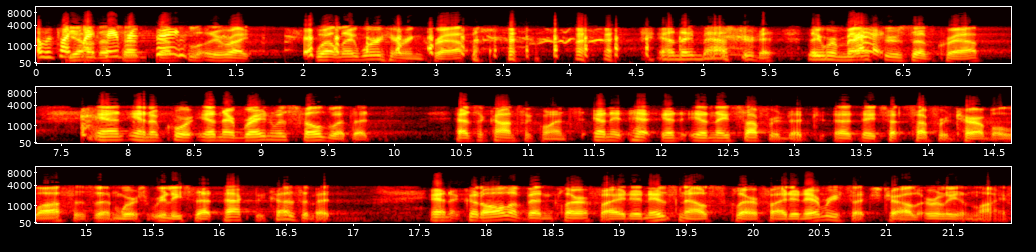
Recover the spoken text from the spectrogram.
It was like yeah, my that's, favorite that's thing. Absolutely right. Well, they were hearing crap, and they mastered it. They were masters right. of crap, and and of course, and their brain was filled with it as a consequence, and it, it and they suffered uh, they suffered terrible losses and were really set back because of it. And it could all have been clarified and is now clarified in every such child early in life,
